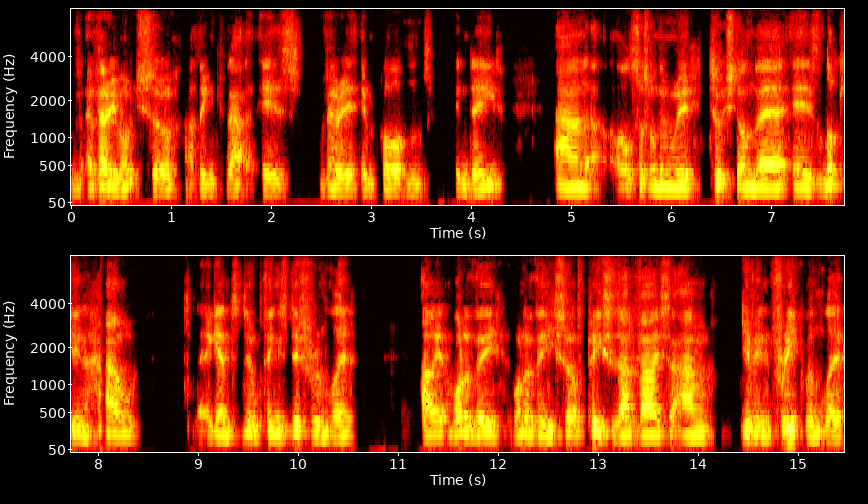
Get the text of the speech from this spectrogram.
Very much so. I think that is very important indeed. And also something we touched on there is looking how, again, to do things differently. I, one of the one of the sort of pieces of advice that I'm giving frequently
